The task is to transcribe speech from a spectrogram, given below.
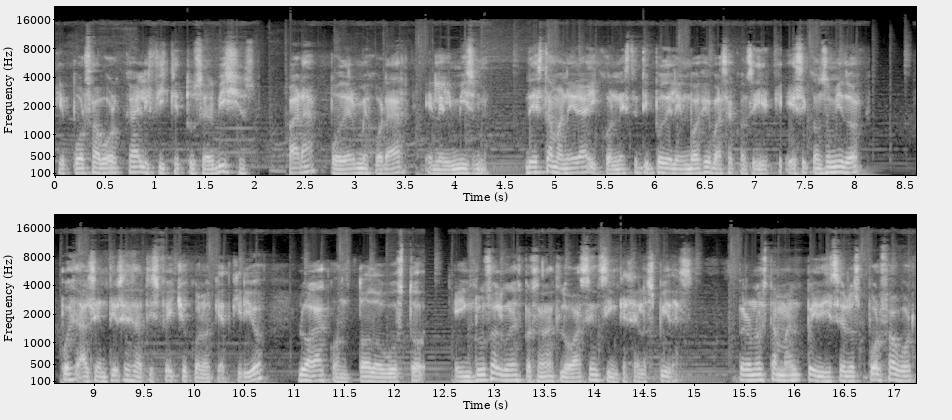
que por favor califique tus servicios para poder mejorar en el mismo. De esta manera y con este tipo de lenguaje vas a conseguir que ese consumidor, pues al sentirse satisfecho con lo que adquirió, lo haga con todo gusto e incluso algunas personas lo hacen sin que se los pidas. Pero no está mal pedírselos por favor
